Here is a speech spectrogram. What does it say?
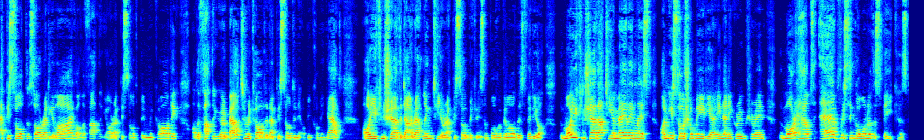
episode that's already live, or the fact that your episode's been recorded, or the fact that you're about to record an episode and it'll be coming out or you can share the direct link to your episode because it's above or below this video. The more you can share that to your mailing list on your social media in any groups you're in, the more it helps every single one of the speakers.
